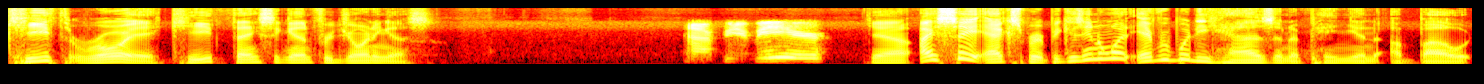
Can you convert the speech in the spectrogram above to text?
Keith Roy. Keith, thanks again for joining us. Happy to be here. Yeah, I say expert because you know what? Everybody has an opinion about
